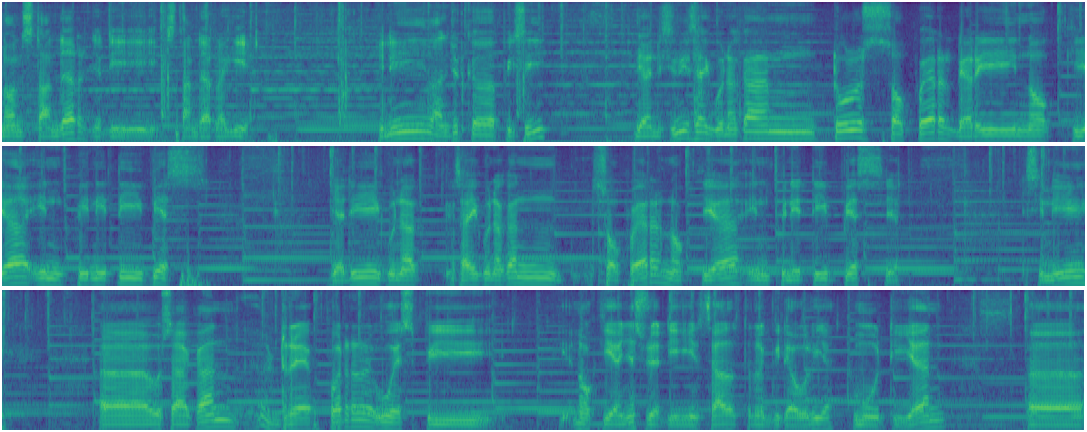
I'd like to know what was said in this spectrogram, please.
non standar jadi standar lagi ya. Ini lanjut ke PC dan di sini saya gunakan tools software dari Nokia Infinity Base. Jadi guna saya gunakan software Nokia Infinity Base ya. Di sini uh, usahakan driver USB Nokia nya sudah diinstal terlebih dahulu ya. Kemudian uh,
